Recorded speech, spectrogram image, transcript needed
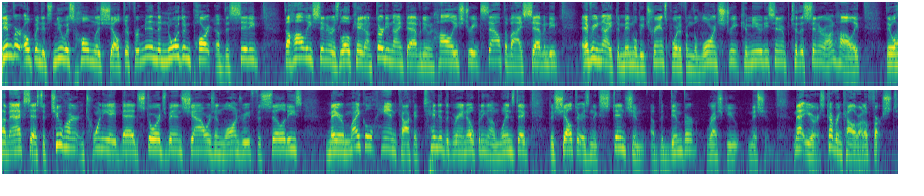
Denver opened its newest homeless shelter for men in the northern part of the city. The Holly Center is located on 39th Avenue and Holly Street, south of I-70. Every night, the men will be transported from the Lawrence Street Community Center to the center on Holly. They will have access to 228 beds, storage bins, showers, and laundry facilities. Mayor Michael Hancock attended the grand opening on Wednesday. The shelter is an extension of the Denver Rescue Mission. Matt Yurus covering Colorado First.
